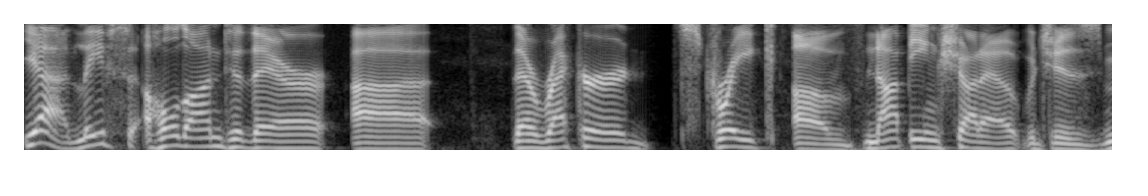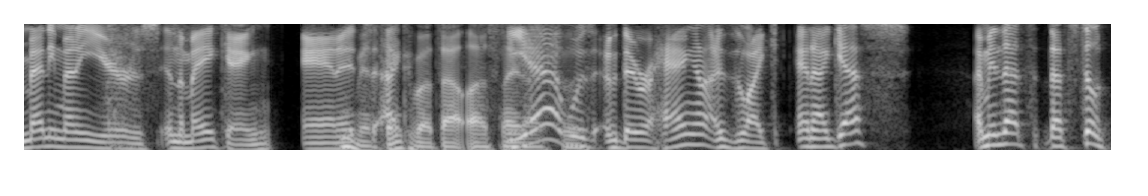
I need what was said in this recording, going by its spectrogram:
Yeah, Leafs hold on to their uh, their record streak of not being shut out, which is many many years in the making. And I didn't it's even think about that last night. yeah, actually. it was they were hanging on. It's like, and I guess, I mean that's that's still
